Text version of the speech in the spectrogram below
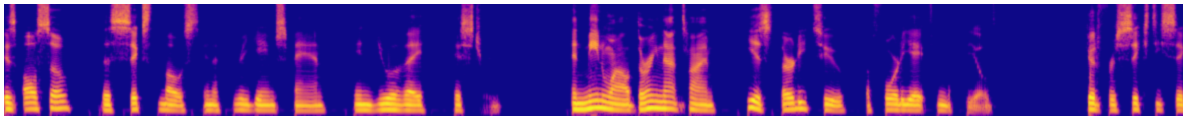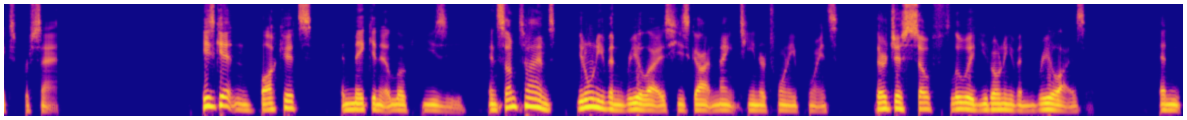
is also the sixth most in a three game span in U of A history. And meanwhile, during that time, he is 32 of 48 from the field, good for 66%. He's getting buckets and making it look easy. And sometimes you don't even realize he's got 19 or 20 points. They're just so fluid, you don't even realize it. And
